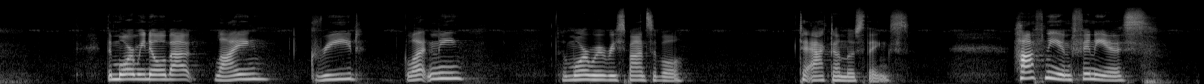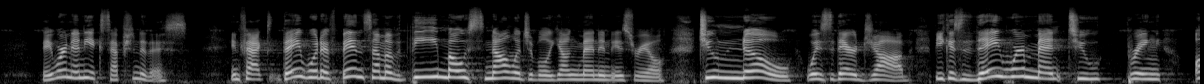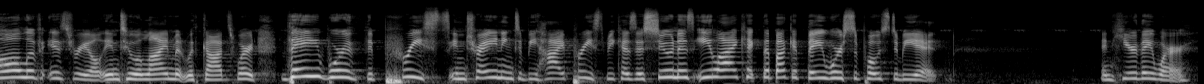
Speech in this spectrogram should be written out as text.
the more we know about lying, greed, gluttony, the more we're responsible to act on those things. Hophni and Phinehas, they weren't any exception to this. In fact, they would have been some of the most knowledgeable young men in Israel. To know was their job because they were meant to bring all of Israel into alignment with God's word. They were the priests in training to be high priests because as soon as Eli kicked the bucket, they were supposed to be it. And here they were,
